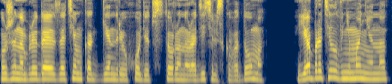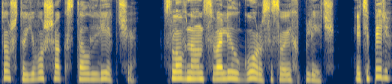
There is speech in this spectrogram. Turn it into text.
Уже наблюдая за тем, как Генри уходит в сторону родительского дома, я обратил внимание на то, что его шаг стал легче, словно он свалил гору со своих плеч и теперь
